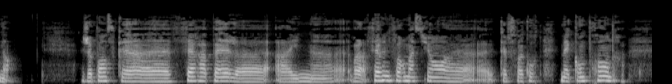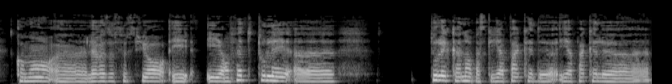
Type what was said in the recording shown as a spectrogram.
Non. Je pense que faire appel euh, à une, euh, voilà, faire une formation, euh, qu'elle soit courte, mais comprendre comment les réseaux sociaux et, et en fait tous les tous les canaux, parce qu'il n'y a pas que de, il n'y a pas que le,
